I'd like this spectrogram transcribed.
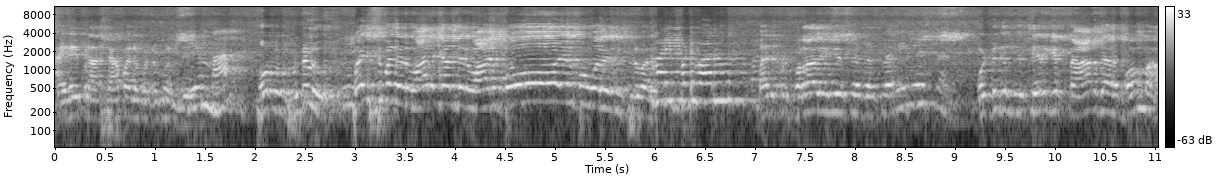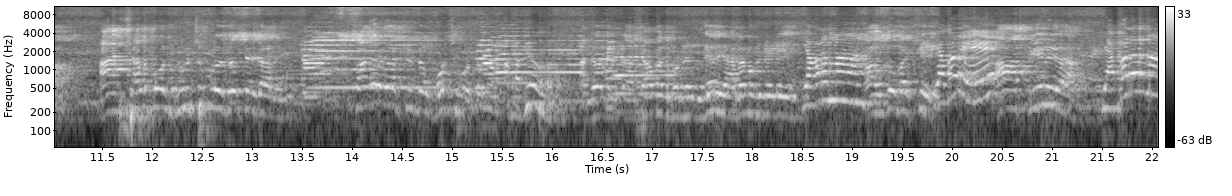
ఆయన ఇప్పుడు ఆ శాపాన్ని పట్టుకుంది పూర్వం గుడ్డులు వయసు మీద వారికందరు వాడిపోయి పువ్వులు చూసిన మరి ఇప్పటి వారు? మరి ఇప్పుడు పొలాలు ఏం చేస్తున్నారు ఒడ్డు కింద చేరికెట్టిన ఆడదాని బొమ్మ ఆ సెల్ఫోన్ యూట్యూబ్లో చూస్తే చాలు. సగం దర్శనంలో మోర్చిపోతుంది అయ్యో. అందువల్ల ఇప్పుడు ఆ ఎవరమ్మా పక్షి. ఎవరే? పీనుగా ఎవరమ్మా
